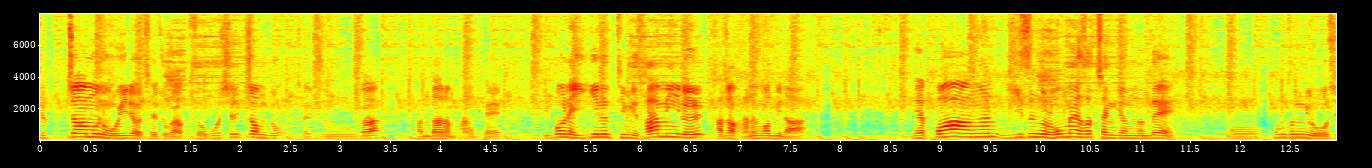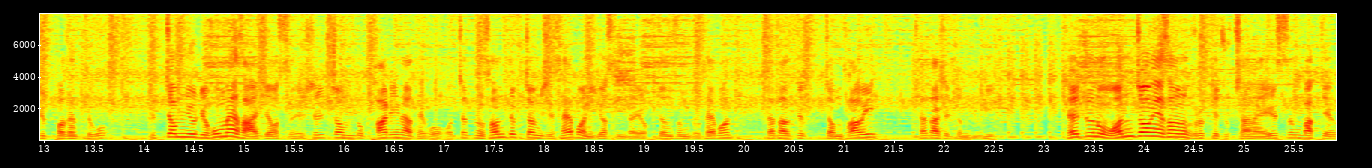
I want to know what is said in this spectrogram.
득점은 오히려 제주가 앞서고 실점도 제주가 단단한 방패. 이번에 이기는 팀이 3위를 가져가는 겁니다. 예, 포항은 2승을 홈에서 챙겼는데 뭐 홈승률 50%고 득점률이 홈에서 아쉬웠어요. 실점도 8이나 되고 어쨌든 선득점 시 3번 이겼습니다. 역전승도 3번, 최다 득점 4위, 최다 실점 6위. 제주는 원정에서는 그렇게 좋지 않아요. 1승밖에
